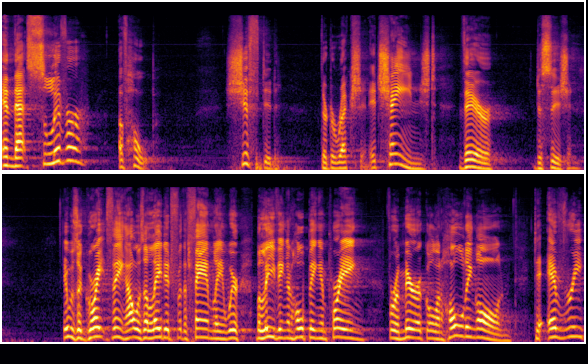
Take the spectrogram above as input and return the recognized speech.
And that sliver of hope shifted their direction, it changed their decision. It was a great thing. I was elated for the family, and we're believing and hoping and praying for a miracle and holding on to every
